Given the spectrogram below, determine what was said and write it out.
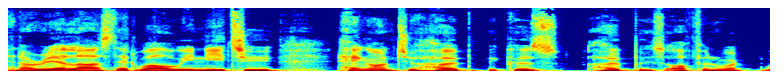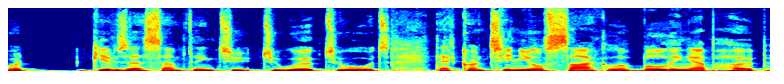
And I realized that while we need to hang on to hope because hope is often what, what gives us something to, to work towards. That continual cycle of building up hope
